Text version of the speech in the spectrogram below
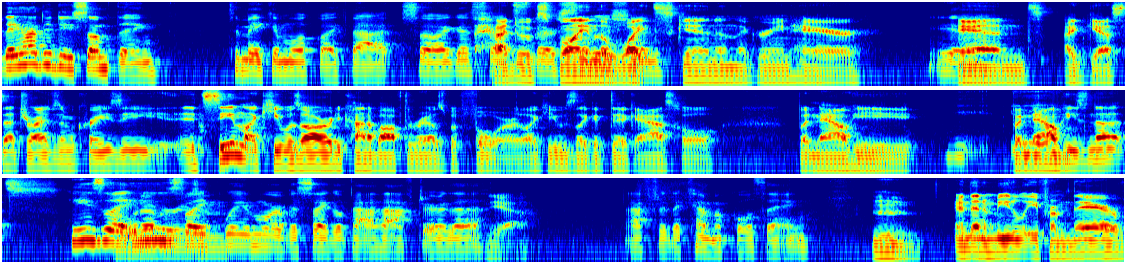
they had to do something to make him look like that. So I guess Had to explain the white skin and the green hair. Yeah. and I guess that drives him crazy. It seemed like he was already kind of off the rails before, like he was like a dick asshole, but now he, He- but he- now he's nuts. he's like he was like way more of a psychopath after the Yeah, after the chemical thing. Hmm and then immediately from there,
